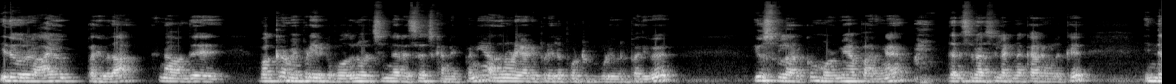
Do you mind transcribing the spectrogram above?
இது ஒரு ஆய்வு பதிவு தான். நான் வந்து வக்ரம் எப்படி இருக்க போகுதுன்னு ஒரு சின்ன ரிசர்ச் கண்டக்ட் பண்ணி அதனுடைய அடிப்படையில் போட்டிருக்கக்கூடிய ஒரு பதிவு. யூஸ்ஃபுல்லாக இருக்கும். முழுமையாக பாருங்கள் தனுசு ராசி லக்னக்காரங்களுக்கு இந்த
